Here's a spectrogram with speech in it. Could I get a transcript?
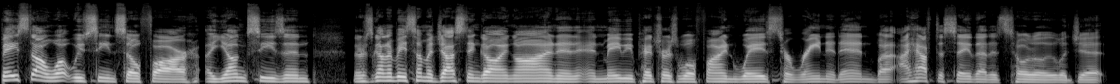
Based on what we've seen so far, a young season, there's going to be some adjusting going on, and, and maybe pitchers will find ways to rein it in. But I have to say that it's totally legit.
